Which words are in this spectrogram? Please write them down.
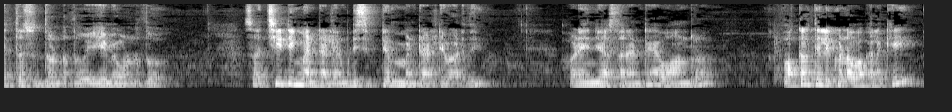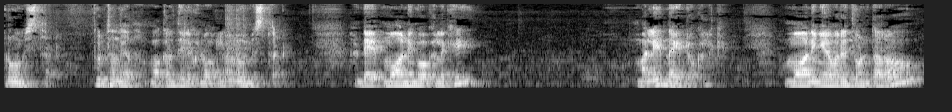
చిత్తశుద్ధి ఉండదు ఏమీ ఉండదు. So cheating mentality deceptive mentality వాడిది. వాడు ఏం చేస్తారంటే ఓనర్ ఒకరు తెలియకుండా ఒకరికి రూమ్ ఇస్తాడు. గుర్తుంది కదా? ఒకరు తెలియకుండా ఒకరికి రూమ్ ఇస్తాడు. అంటే మార్నింగ్ ఒకరికి మళ్ళీ నైట్ ఒకరికి మార్నింగ్ ఎవరైతే ఉంటారో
